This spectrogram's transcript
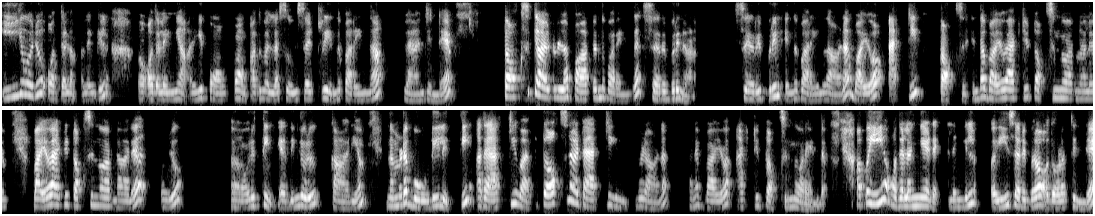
ഈ ഒരു ഒതളം അല്ലെങ്കിൽ ഒതളങ്ങ അല്ലെങ്കിൽ പോങ് അതുമല്ല സൂയിസൈഡ് എന്ന് പറയുന്ന പ്ലാന്റിന്റെ ടോക്സിക് ആയിട്ടുള്ള പാർട്ട് എന്ന് പറയുന്നത് സെറിബ്രിൻ ആണ്. സെറിബ്രിൻ എന്ന് പറയുന്നതാണ് ബയോ ആക്റ്റീവ് ടോക്സിൻ എന്താ ബയോ ആക്റ്റീവ് ടോക്സിൻ എന്ന് പറഞ്ഞാൽ? ബയോ ആക്റ്റീവ് ടോക്സിൻ എന്ന് പറഞ്ഞാൽ ഒരു ഒരു തിങ് ഏതെങ്കിലും ഒരു കാര്യം നമ്മുടെ ബോഡിയിൽ എത്തി അത് ആക്റ്റീവായിട്ട് ടോക്സിൻ ആയിട്ട് ആക്ട് ചെയ്യുമ്പോഴാണ് അതിനെ ബയോ ആക്റ്റീവ് ടോക്സിൻ എന്ന് പറയുന്നത്. അപ്പൊ ഈ ഒതളങ്ങയുടെ അല്ലെങ്കിൽ ഈ സെറിബ്രോ ഒതോളത്തിന്റെ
